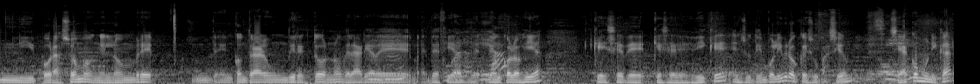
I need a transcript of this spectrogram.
ni por asomo en el nombre de encontrar un director ¿no? del área uh -huh. de, decías, ¿Oncología? de oncología que se, de, que se dedique en su tiempo libre o que su pasión sí. sea comunicar.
